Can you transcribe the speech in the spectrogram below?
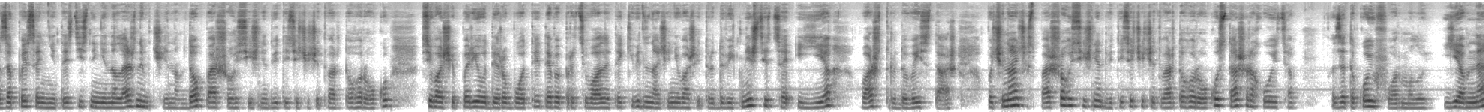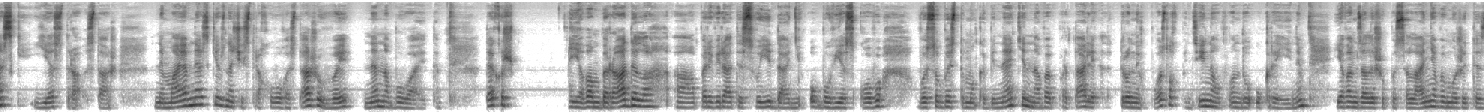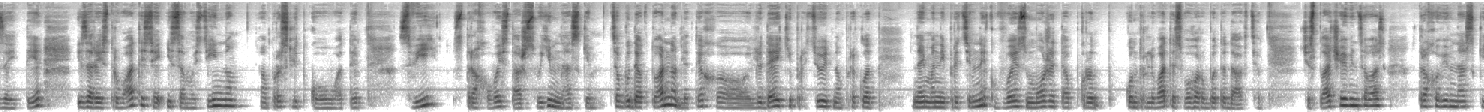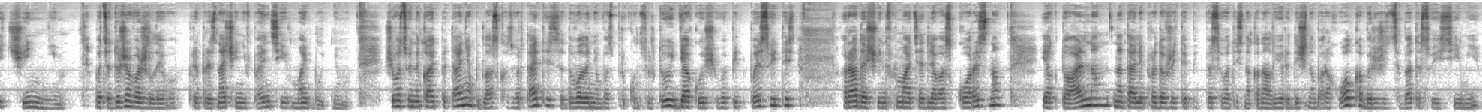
записані та здійснені належним чином до 1 січня 2004 року, всі ваші періоди роботи, де ви працювали, такі відзначені в вашій трудовій книжці, це і є ваш трудовий стаж. Починаючи з 1 січня 2004 року, стаж рахується за такою формулою: є внески, є стаж. Немає внесків, значить страхового стажу ви не набуваєте. Також я вам би радила перевіряти свої дані обов'язково в особистому кабінеті на веб-порталі електронних послуг Пенсійного фонду України. Я вам залишу посилання, ви можете зайти і зареєструватися і самостійно прослідковувати свій страховий стаж, свої внески. Це буде актуально для тих е, людей, які працюють, наприклад, найманий працівник, ви зможете контролювати свого роботодавця, чи сплачує він за вас страхові внески, чи ні. Бо це дуже важливо при призначенні в пенсії в майбутньому. Якщо у вас виникають питання, будь ласка, звертайтесь, з задоволенням вас проконсультую. Дякую, що ви підписуєтесь. Рада, що інформація для вас корисна і актуальна. Надалі продовжуйте підписуватись на канал Юридична Барахолка. Бережіть себе та свої сім'ї.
